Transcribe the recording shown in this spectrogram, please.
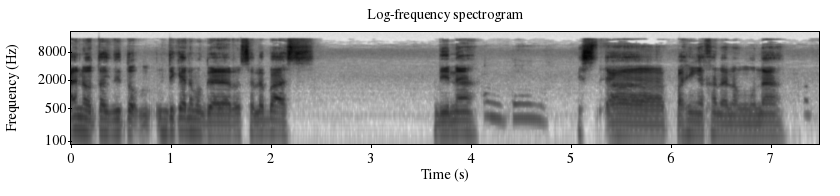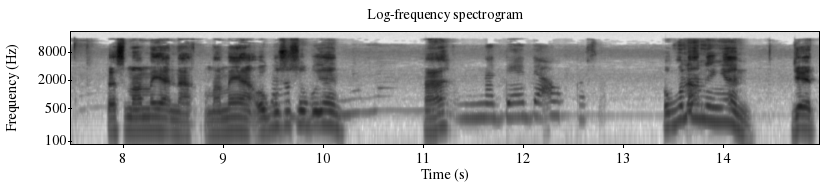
Ano, tag dito, hindi ka na maglalaro sa labas. Hindi na. Hindi na. Is, ah, pahinga ka na lang muna. Tapos mamaya, nak, mamaya, huwag mo susubo yan. Ha? Nadeda ako kasi. Huwag mo lang yan. Jet,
